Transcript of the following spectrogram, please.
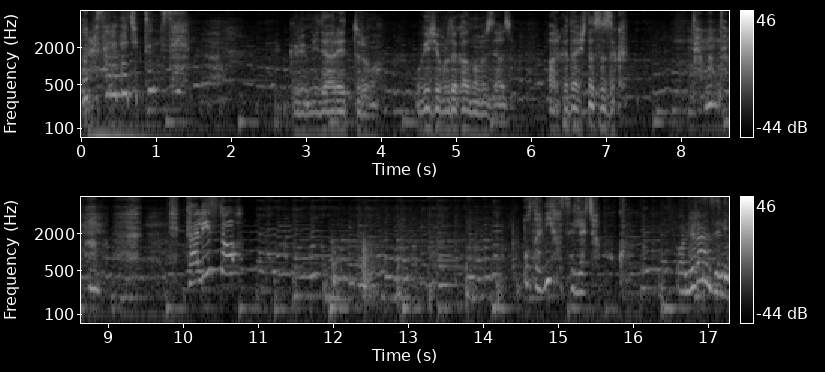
Hapishaneden çıktın mı sen? Gülüm idare et durumu. Bu gece burada kalmamız lazım. Arkadaş da sızık. Tamam tamam. Kalisto. O da niye hazırla çabuk. Olur Anzeli.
